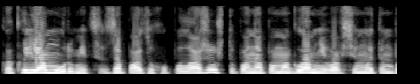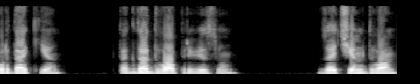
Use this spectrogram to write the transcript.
Как Илья Муромец за пазуху положу, чтобы она помогла мне во всем этом бардаке. Тогда два привезу. Зачем два?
